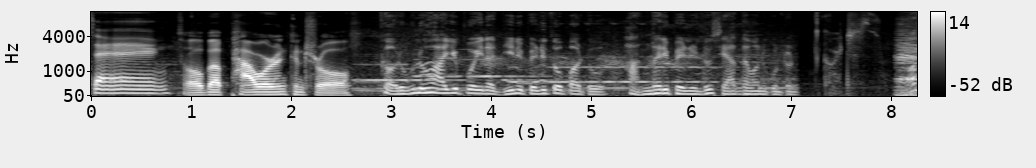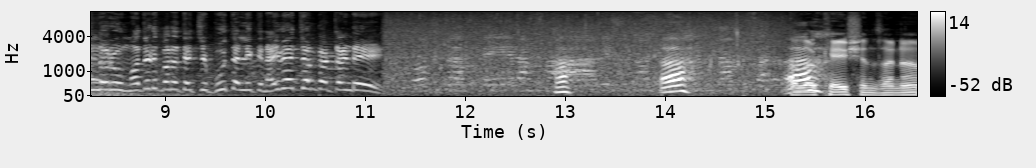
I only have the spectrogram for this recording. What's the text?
Dang. It's all about power and control. కరువులో ఆగిపోయిన దీని పెళ్లితో పాటు అందరి పెళ్లిళ్ళు చేద్దాం అనుకుంటున్నాం Gorgeous. అందరూ మొదటి పన తెచ్చి భూతల్లికి నైవేద్యం పెట్టండి The locations, I know.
